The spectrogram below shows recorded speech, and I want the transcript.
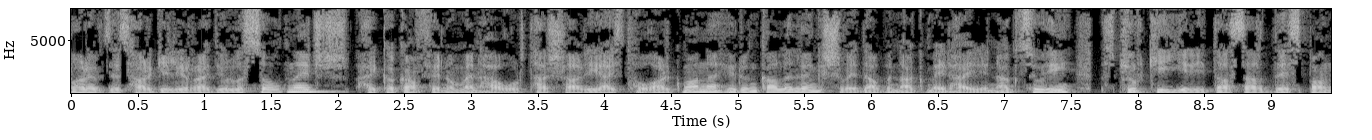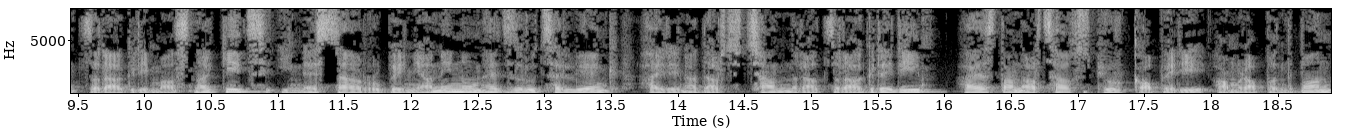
Բարև Ձեզ հարգելի ռադիո լսողներ, «Հայկական ֆենոմեն» հաղորդաշարի այս թողարկմանը հյուրընկալել ենք շվեդաբնակ մեր հայրենակցուհի, Սփյուռքի երիտասարդ դեսպան ծրագրի մասնակից Ինեսսա Ռուբենյանին, ում հետ զրուցելու ենք հայրենադարձության նրա ծրագրերի, Հայաստան-Արցախ-Սփյուռք կապերի ամրապնդման,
